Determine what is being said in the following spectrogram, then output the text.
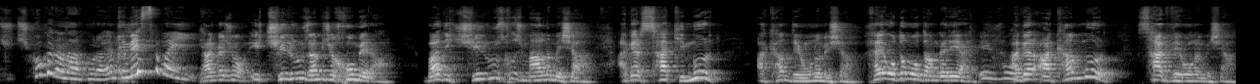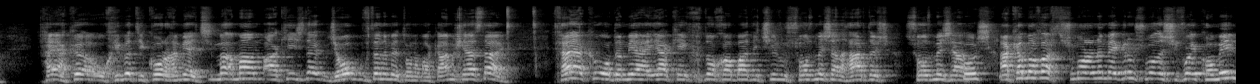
чӣ кор кардан ҳаркораям кораям янгаҷон и чил рӯз ҳамиҷа хо мера? Баъди чил рӯз худаш маълум меша агар саки мурд акам девона меша. Хай одам одамгария агар акам мурд сак девона меша. Хай ака оқибати кор ҳамия ман акиҷда ҷавоб гуфта наметавонам ака ҳами хиастай ака одамия яке худоха баъди чил рӯз соз мешан ҳардаш соз мешан. Ака ман вақти шуморо намегирам шумо шифои комил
